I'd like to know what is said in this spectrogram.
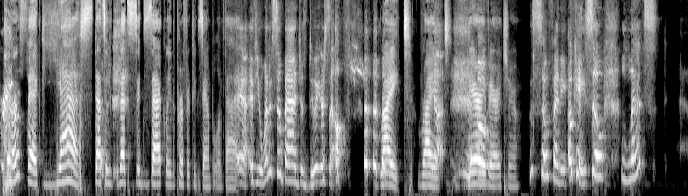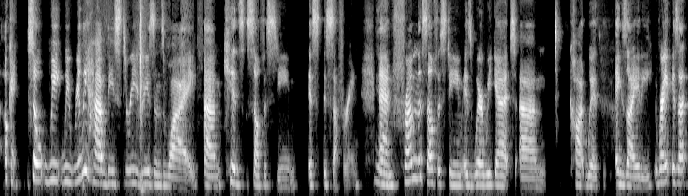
Perfect. Yes, that's a, that's exactly the perfect example of that. Yeah, if you want it so bad, just do it yourself. right. Right. Yeah. Very oh, very true. So funny. Okay, so let's okay so we we really have these three reasons why um, kids self-esteem is is suffering yeah. and from the self-esteem is where we get um, caught with anxiety right is that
